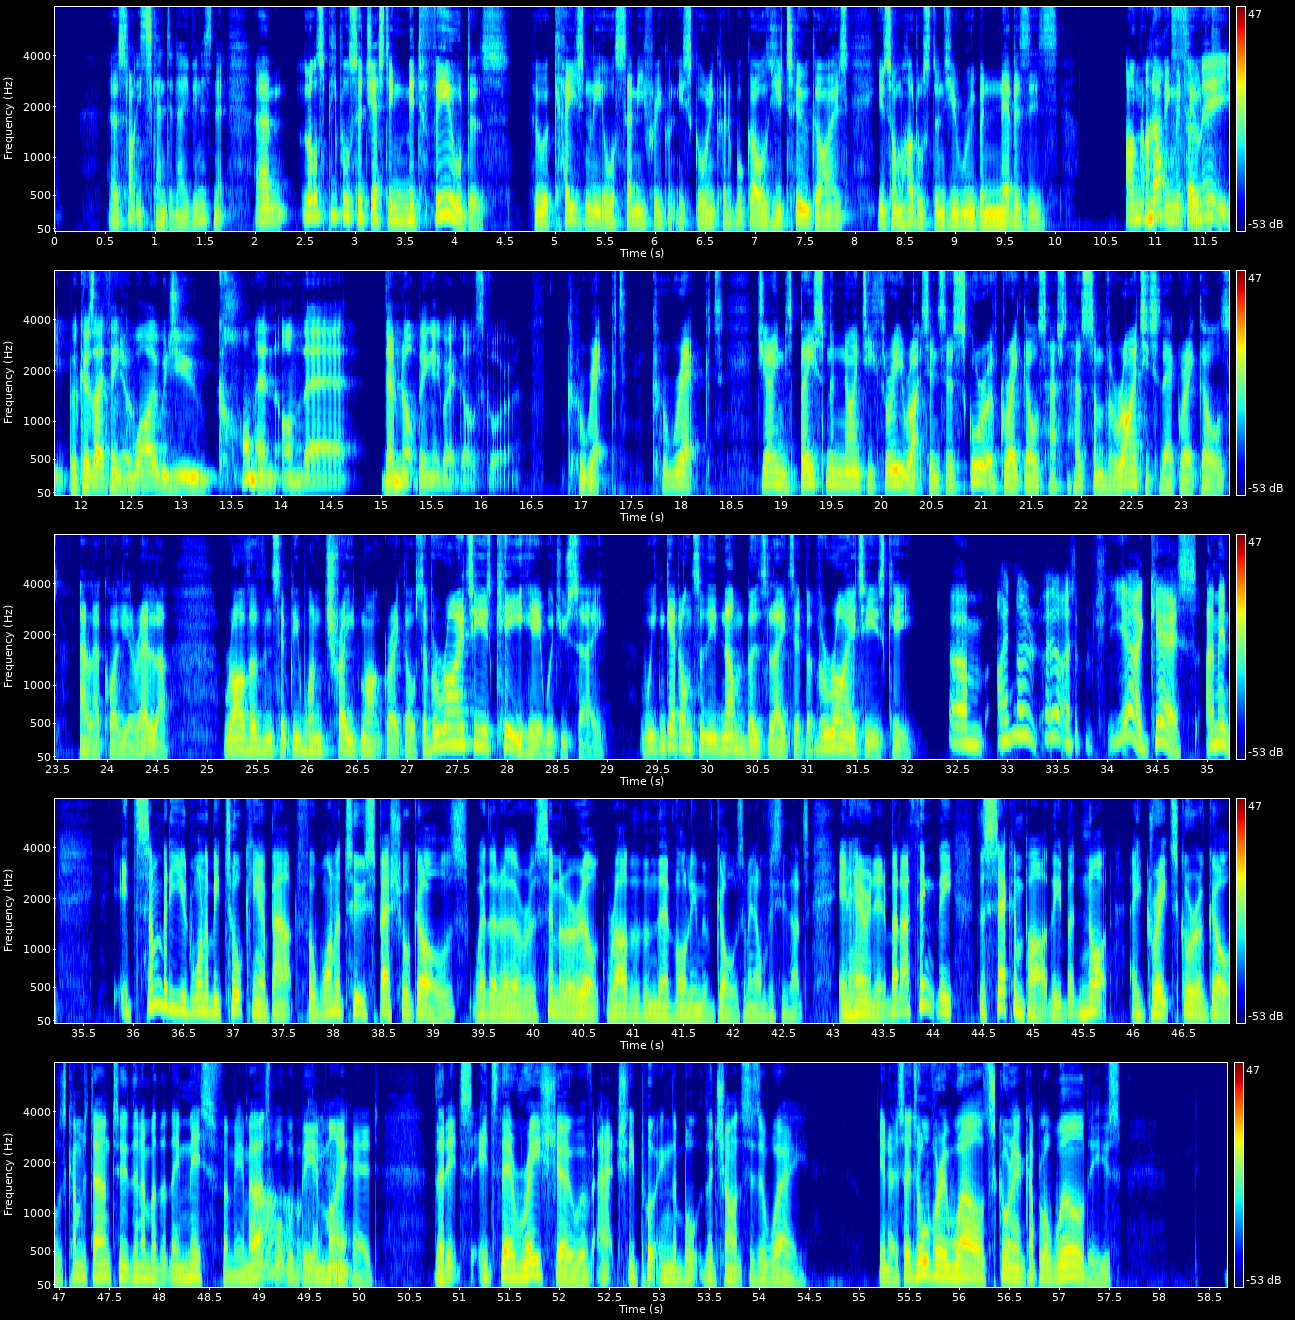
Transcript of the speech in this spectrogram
uh, slightly Scandinavian, isn't it? Um, lots of people suggesting midfielders who occasionally or semi-frequently score incredible goals. You two guys, your Tom Huddlestones, your Ruben Neveses. I'm not, Not having for me, because I think No. why would you comment on their them not being a great goal scorer? Correct. Correct. James Baseman 93 writes in says scorer of great goals has, to has some variety to their great goals, a la Quagliarella, rather than simply one trademark great goal. So variety is key here, would you say? We can get onto the numbers later, but variety is key. Um, I know. Uh, yeah, I guess. I mean, it's somebody you'd want to be talking about for one or two special goals, whether they're of a similar ilk, rather than their volume of goals. I mean, obviously that's inherent in it. But I think the the second part, the but not a great score of goals, comes down to the number that they miss for me. I mean, that's what Oh, would be oh, in my head. That it's it's their ratio of actually putting the the chances away. You know, so it's all very well scoring a couple of worldies,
